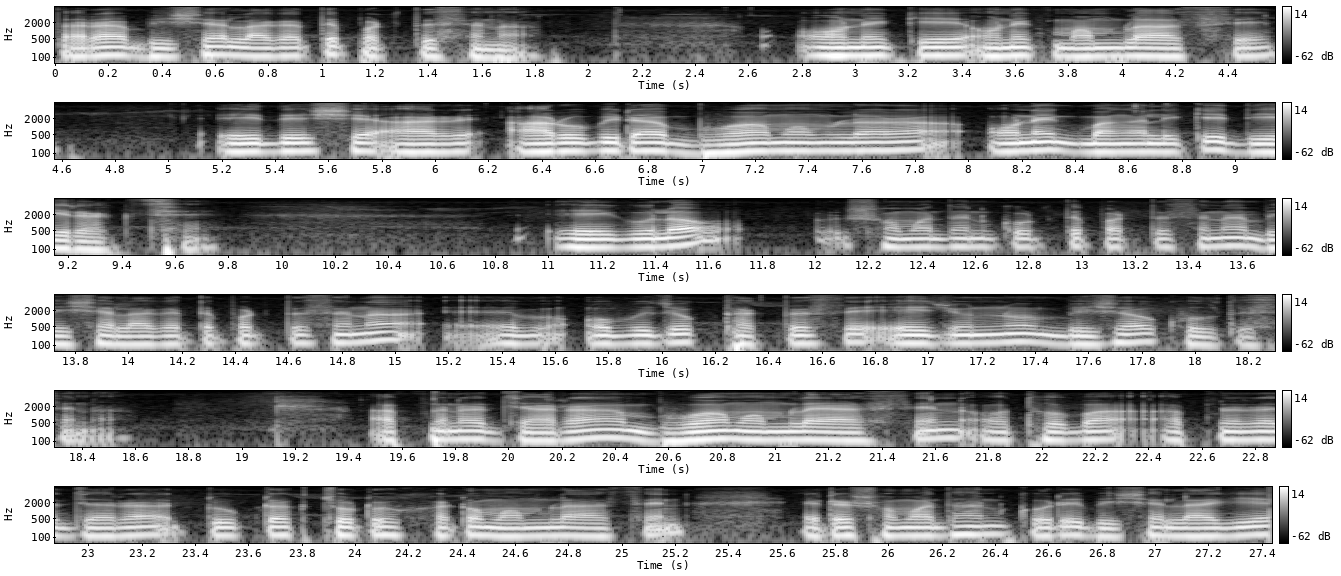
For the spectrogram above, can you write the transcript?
তারা ভিসা লাগাতে পারতেছে না। অনেকে, অনেক মামলা আছে। এই দেশে আর আরবিরা ভুয়া মামলা অনেক বাঙালিকে দিয়ে রাখছে। এইগুলাও সমাধান করতে পারতেছে না, ভিসা লাগাতে পারতেছে না, এবং অভিযোগ থাকতেছে এই জন্য ভিসাও খুলতেছে না। আপনারা যারা ভুয়া মামলায় আছেন অথবা আপনারা যারা টুকটাক ছোটোখাটো মামলা আছেন, এটা সমাধান করে ভিসা লাগিয়ে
